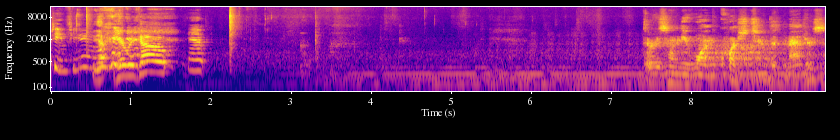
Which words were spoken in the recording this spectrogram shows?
pew pew. Yep. Here we go. yep. There is only one question that matters.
